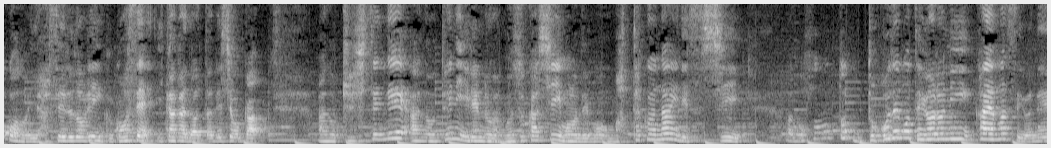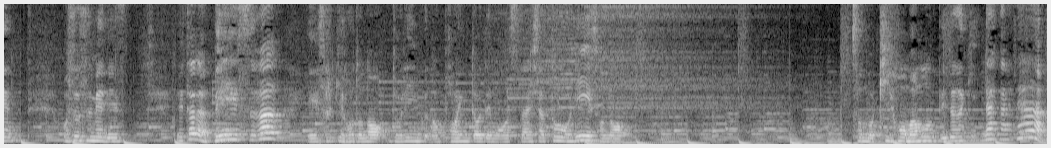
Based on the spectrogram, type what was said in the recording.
この痩せるドリンク5選いかがだったでしょうか？あの決してねあの手に入れるのが難しいものでも全くないですしあの本当どこでも手軽に買えますよね。おすすめです。でただベースは、えー、先ほどのドリンクのポイントでもお伝えした通りそのその基本を守っていただきながら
